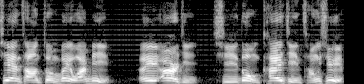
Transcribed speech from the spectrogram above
现场准备完毕。A 二井启动开井程序。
